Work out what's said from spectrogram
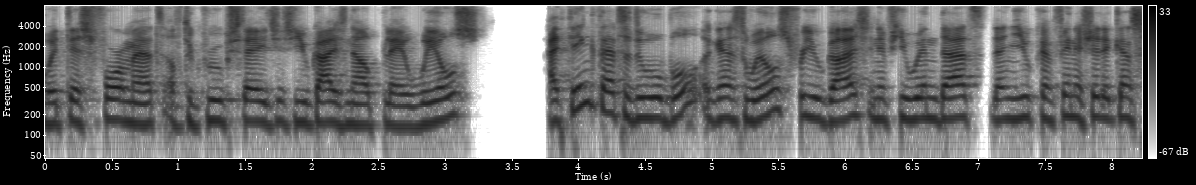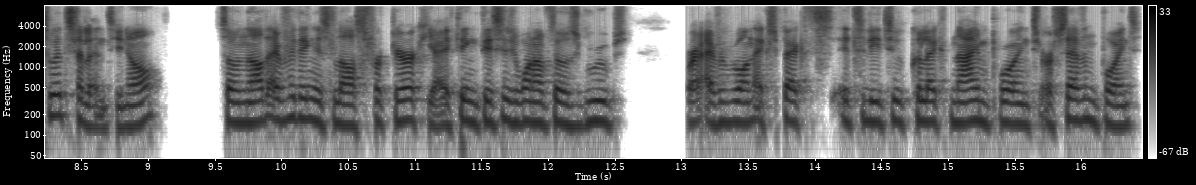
with this format of the group stages, you guys now play Wales. I think that's doable against Wales for you guys. And if you win that, then you can finish it against Switzerland, you know? So not everything is lost for Turkey. I think this is one of those groups where everyone expects Italy to collect nine points or seven points.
